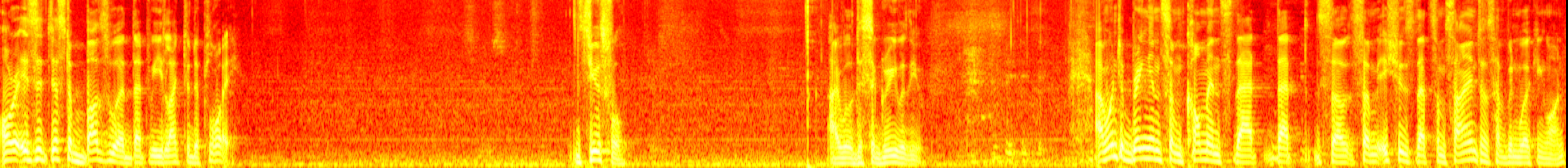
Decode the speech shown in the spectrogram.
Or is it just a buzzword that we like to deploy? It's useful. I will disagree with you. I want to bring in some comments that, that so, some issues that some scientists have been working on.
